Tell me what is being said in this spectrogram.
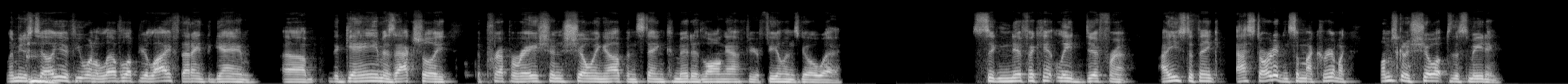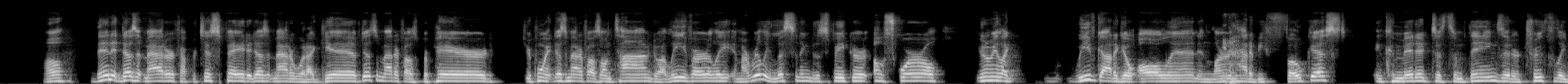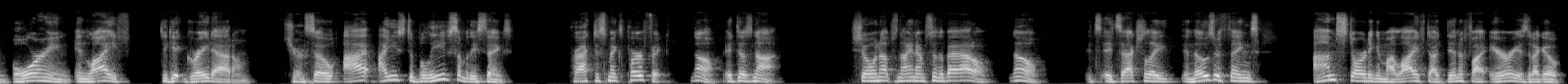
Let me just tell you, if you want to level up your life, that ain't the game. Um, the game is actually the preparation, showing up, and staying committed long after your feelings go away. Significantly different. I used to think I started in some of my career. I'm like, I'm just going to show up to this meeting. Well, then it doesn't matter if I participate. It doesn't matter what I give. It doesn't matter if I was prepared. To your point, it doesn't matter if I was on time. Do I leave early? Am I really listening to the speaker? Oh, squirrel. You know what I mean? Like, we've got to go all in and learn how to be focused and committed to some things that are truthfully boring in life to get great at them. Sure. And so I, I used to believe some of these things. Practice makes perfect. No, it does not. Showing up's nine times to the battle. No, it's it's actually, and those are things I'm starting in my life to identify areas that I go,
